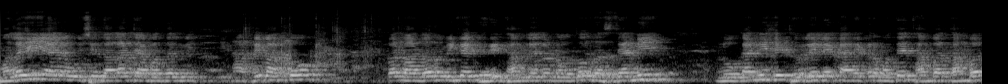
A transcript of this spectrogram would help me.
मलाही यायला उशीर झाला. त्याबद्दल मी माफी मागतो. पण बांधवांनो मी काही घरी थांबलेलो नव्हतो. रस्त्यांनी लोकांनी जे ठेवलेले कार्यक्रम होते थांबत थांबत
